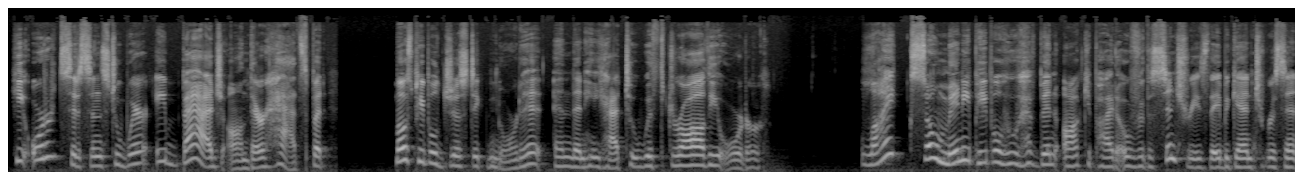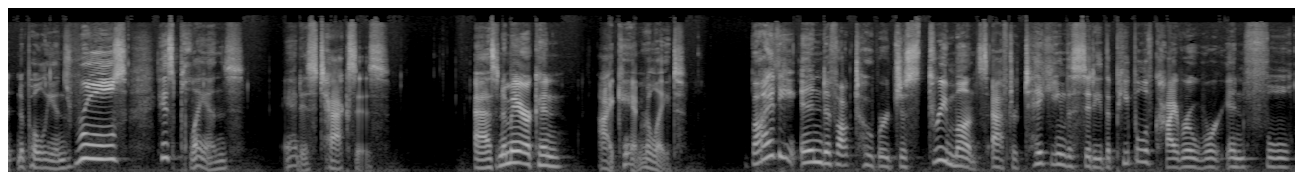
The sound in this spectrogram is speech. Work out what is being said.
he ordered citizens to wear a badge on their hats, but most people just ignored it, and then he had to withdraw the order. Like so many people who have been occupied over the centuries, they began to resent Napoleon's rules, his plans, and his taxes. As an American, I can't relate. By the end of October, just three months after taking the city, the people of Cairo were in full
